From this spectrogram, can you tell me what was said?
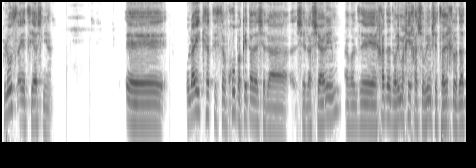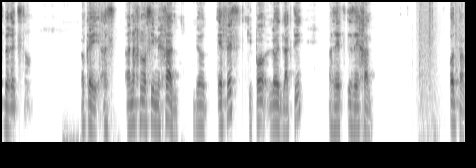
פלוס היציאה השנייה. אולי קצת תסתבכו בקטע הזה של, ה, של השערים, אבל זה אחד הדברים הכי חשובים שצריך לדעת ברדסטון. אוקיי, אז אנחנו עושים 1 בעוד 0, כי פה לא הדלקתי, אז זה 1. עוד פעם,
